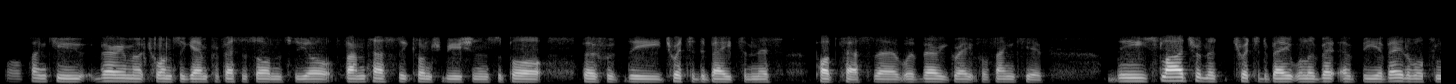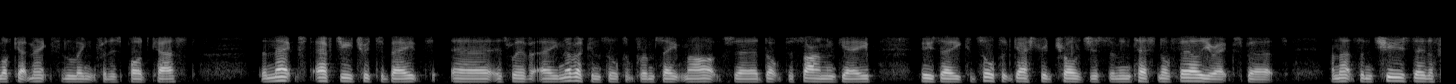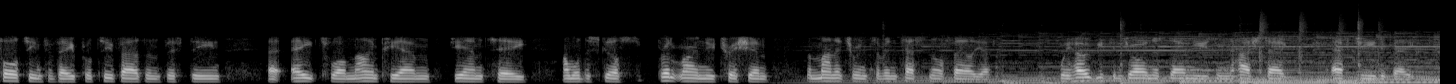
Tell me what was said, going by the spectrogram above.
Well, thank you very much once again, Professor Saunders, for your fantastic contribution and support, both with the Twitter debate and this podcast. Uh, we're very grateful. Thank you. The slides from the Twitter debate will uh, be available to look at next to the link for this podcast. The next FG Twitter debate uh, is with another consultant from St. Mark's, uh, Dr. Simon Gabe, who's a consultant gastroenterologist and intestinal failure expert. And that's on Tuesday, the 14th of April 2015 at 8 or 9 pm GMT, and we'll discuss frontline nutrition and management of intestinal failure. We hope you can join us then using the hashtag FGDebate.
